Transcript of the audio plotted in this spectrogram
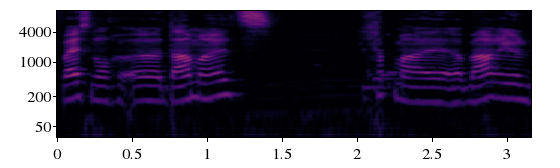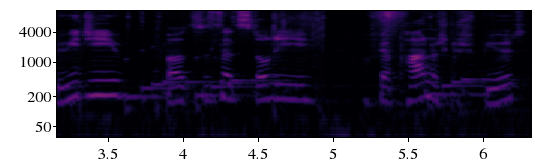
Ich weiß noch, äh, damals, ich habe mal äh, Mario Luigi Bowser's Inside Story auf Japanisch gespielt.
